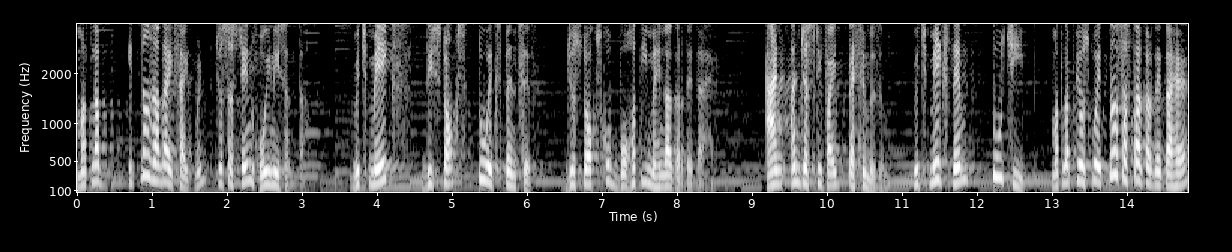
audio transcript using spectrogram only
मतलब इतना ज़्यादा एक्साइटमेंट जो सस्टेन हो ही नहीं सकता। Which makes the stocks too expensive जो स्टॉक्स को बहुत ही महँगा कर देता है। And unjustified pessimism which makes them too cheap मतलब कि उसको इतना सस्ता कर देता है,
